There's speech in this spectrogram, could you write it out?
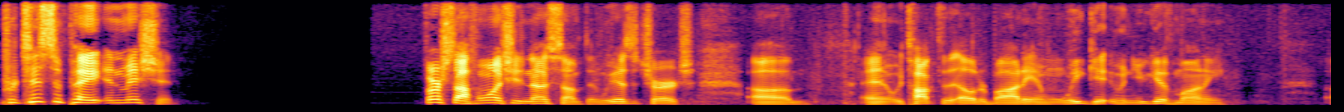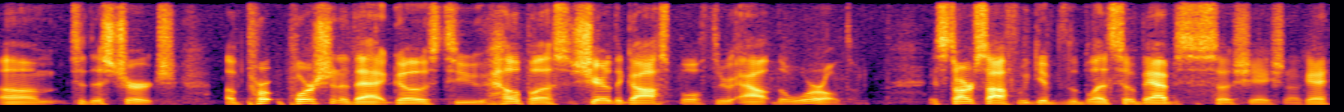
participate in mission. First off, I want you to know something. We as a church, um, and we talk to the elder body, and when we get when you give money, um, to this church, a portion of that goes to help us share the gospel throughout the world. It starts off, we give to the Bledsoe Baptist Association, okay?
